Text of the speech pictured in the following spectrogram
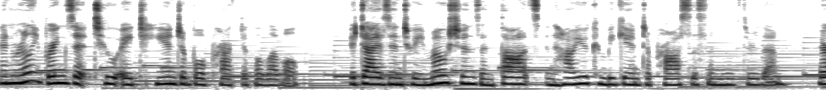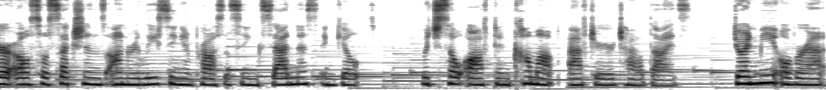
and really brings it to a tangible, practical level. It dives into emotions and thoughts and how you can begin to process and move through them. There are also sections on releasing and processing sadness and guilt, which so often come up after your child dies. Join me over at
